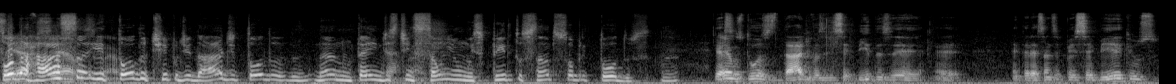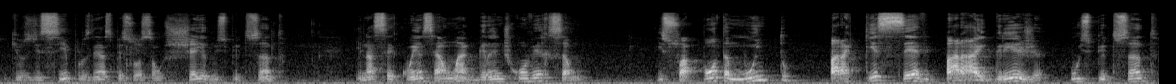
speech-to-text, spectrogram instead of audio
toda raça e todo tipo de idade, todo, né? não tem distinção nenhuma, o Espírito Santo sobre todos. Né? Essas duas dádivas recebidas é, é, é, interessante você perceber que os, que os discípulos, né, as pessoas são cheias do Espírito Santo, e na sequência há uma grande conversão. Isso aponta muito para que serve para a igreja o Espírito Santo,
